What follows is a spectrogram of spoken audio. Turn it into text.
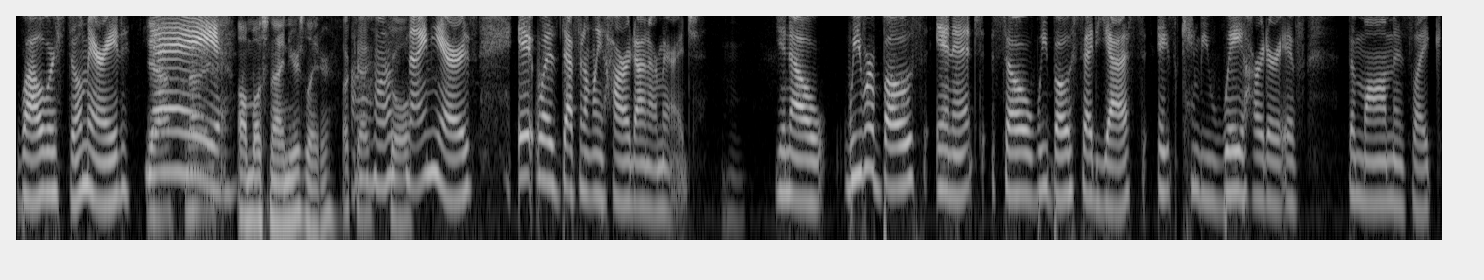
While we're still married. Yeah, Yay. nice. Almost nine years later. Okay, almost cool. nine years. It was definitely hard on our marriage. Mm-hmm. You know, we were both in it, so we both said yes. It can be way harder if the mom is like,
